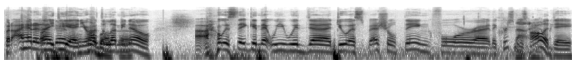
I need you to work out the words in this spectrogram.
but I had an Okay, idea, and you'll how have to about let me know. Uh, I was thinking that we would uh, do a special thing for uh, the Christmas Not holiday,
